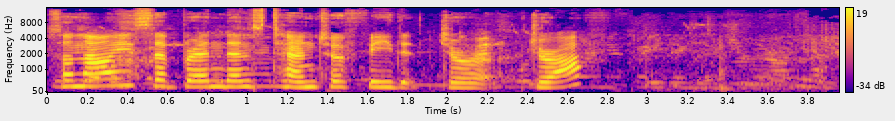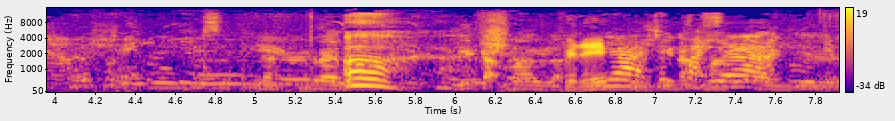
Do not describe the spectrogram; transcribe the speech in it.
so now it's the Brendan's turn to feed gir- giraffe. Oh, Dia tak marah. Dia nak makan je.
